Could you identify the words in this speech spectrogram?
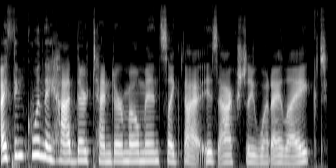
I think when they had their tender moments, like that is actually what I liked.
